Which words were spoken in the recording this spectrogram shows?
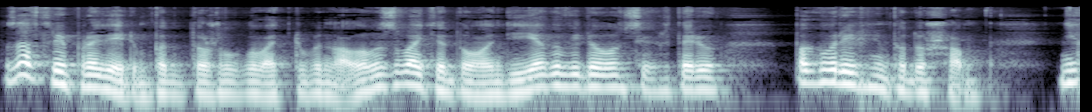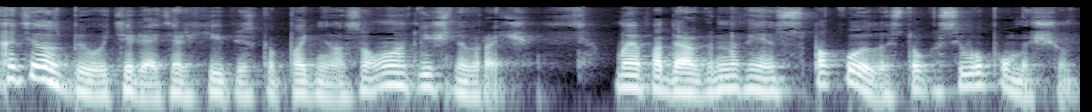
Завтра и проверим, подытожил глава трибунала. Вызывайте Дона Диего, велел он секретарю, поговорив не по душам. Не хотелось бы его терять, архиепископ поднялся. Он отличный врач. Моя подруга наконец успокоилась, только с его помощью.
